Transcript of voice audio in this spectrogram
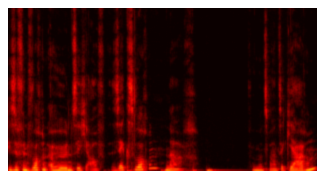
Diese fünf Wochen erhöhen sich auf sechs Wochen nach 25 Jahren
